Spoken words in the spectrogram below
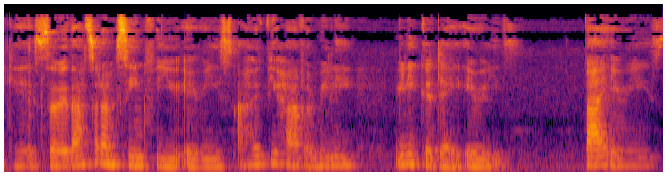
Okay, so that's what I'm seeing for you, Aries. I hope you have a really, really good day, Aries. Bye, Aries.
